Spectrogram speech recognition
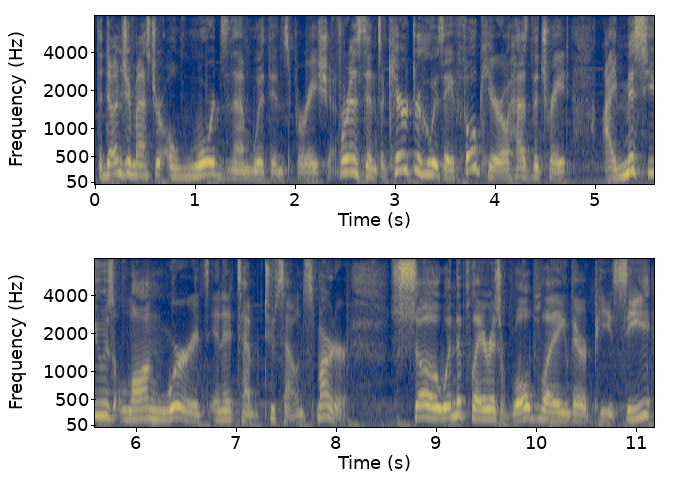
the Dungeon Master awards them with inspiration. For instance, a character who is a folk hero has the trait, I misuse long words in an attempt to sound smarter. So when the player is role-playing their PC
